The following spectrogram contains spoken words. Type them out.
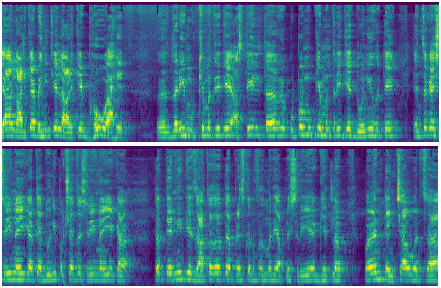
या लाडक्या बहिणीचे लाडके भाऊ आहेत. जरी मुख्यमंत्री ते असतील तर उपमुख्यमंत्री जे दोन्ही होते त्यांचं काही श्रेय नाही का? त्या दोन्ही पक्षाचं श्रेय नाही आहे का? तर त्यांनी ते जाता जाता प्रेस कॉन्फरन्समध्ये आपलं श्रेय घेतलं. पण त्यांच्यावरचा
